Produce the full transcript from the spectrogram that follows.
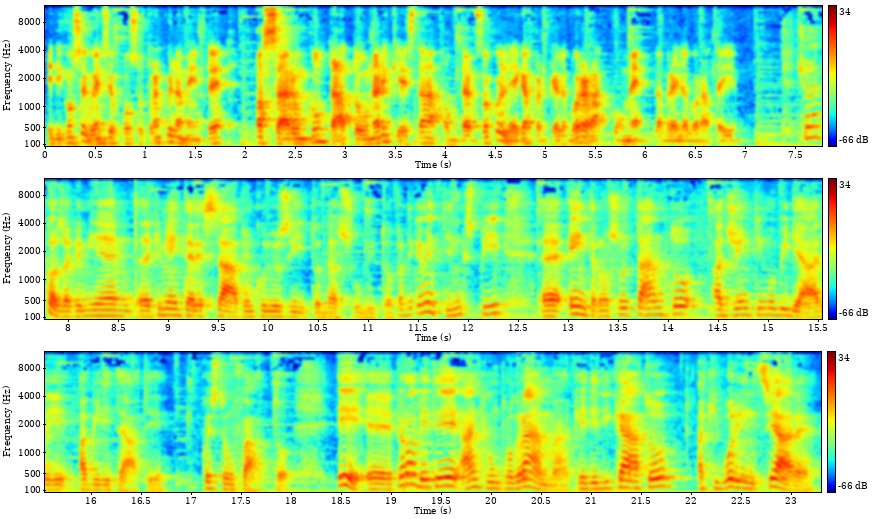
e di conseguenza io posso tranquillamente passare un contatto o una richiesta a un terzo collega perché lavorerà come l'avrei lavorata io. C'è una cosa che mi, è, eh, che mi ha interessato, incuriosito da subito. Praticamente in XP eh, entrano soltanto agenti immobiliari abilitati, questo è un fatto. E eh, però avete anche un programma che è dedicato a chi vuole iniziare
